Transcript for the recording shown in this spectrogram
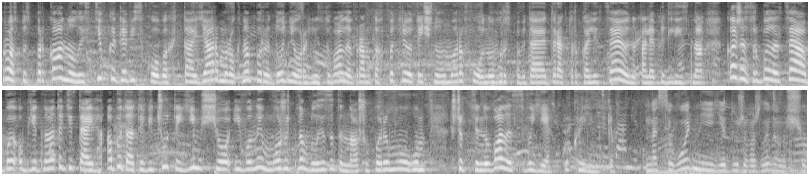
Розпис паркану, листівки для військових та ярмарок напередодні організували в рамках патріотичного марафону, розповідає директорка ліцею Наталя Підлісна. Каже, зробили це, аби об'єднати дітей, аби дати відчути їм, що і вони можуть наблизити нашу перемогу, щоб цінували своє українське. На сьогодні є дуже важливим, щоб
